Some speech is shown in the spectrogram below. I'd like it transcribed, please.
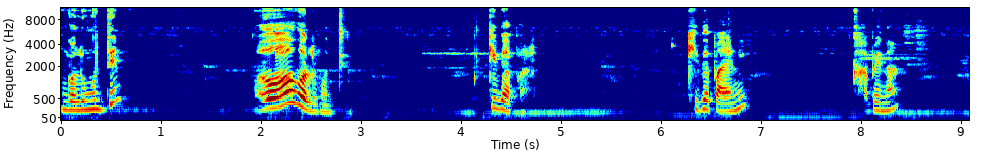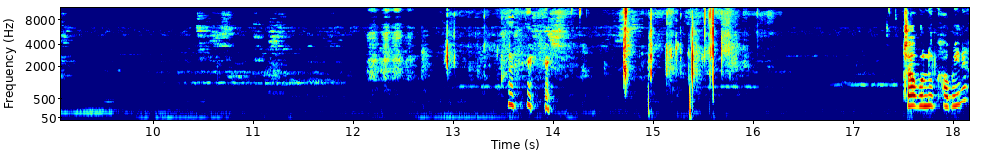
গলুমুদ্দিন? ও গলুমুদ্দিন। কি ব্যাপার? খিদে পায়নি? খাবে না? চগুলো খাবি না?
